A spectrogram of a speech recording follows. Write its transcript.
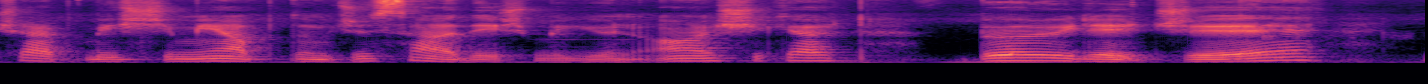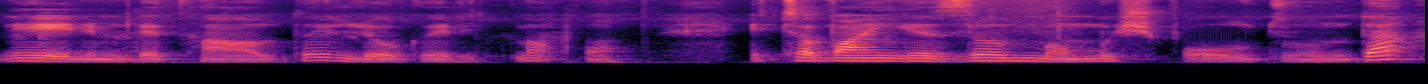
Çarpma işlemi yaptığım için sadeleşme yönü aşikar. Böylece ne elimde kaldı? Logaritma 10. E, taban yazılmamış olduğunda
